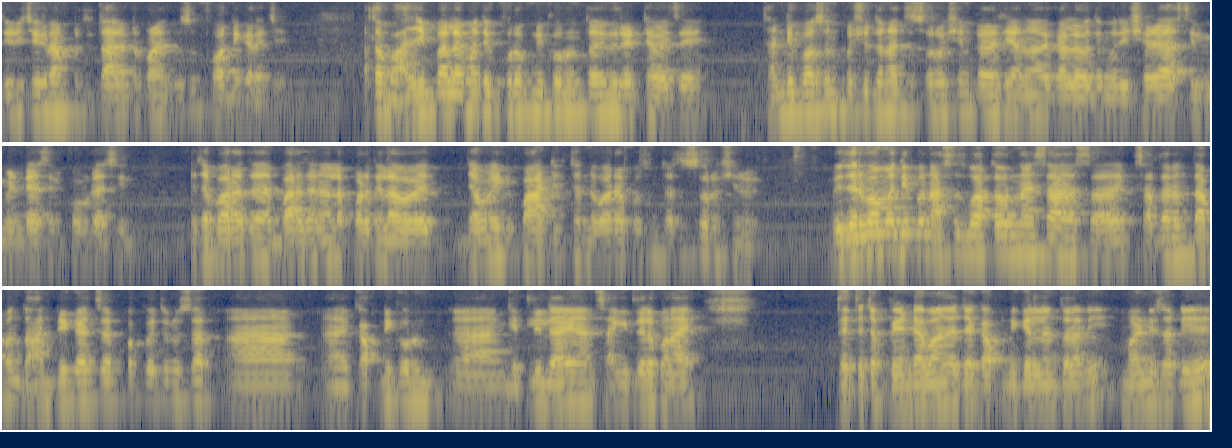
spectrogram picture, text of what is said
दीडशे ग्राम प्रति दहा लिटर पाण्यात फवारणी करायची. आता भाजीपाल्यामध्ये खुरपणी करून तरी रेट ठेवायचे. थंडीपासून पशुधनाचे संरक्षण करायचे. येणाऱ्या कालावधीमध्ये शेळ्या असतील मेंढ्या असतील कोंबड्या असतील त्याच्या बारा बारा जणांना पडदे लावावेत. ज्यामुळे की पहाटे थंड वाऱ्यापासून त्याचं संरक्षण होईल. विदर्भामध्ये पण असंच वातावरण आहे. सा, सा, साधारणतः आपण धान पिकाच्या पक्वतेनुसार कापणी करून घेतलेली आहे आणि सांगितलेलं पण आहे. तर त्याच्या पेंड्या बांधायच्या कापणी केल्यानंतर आणि मळणीसाठी हे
